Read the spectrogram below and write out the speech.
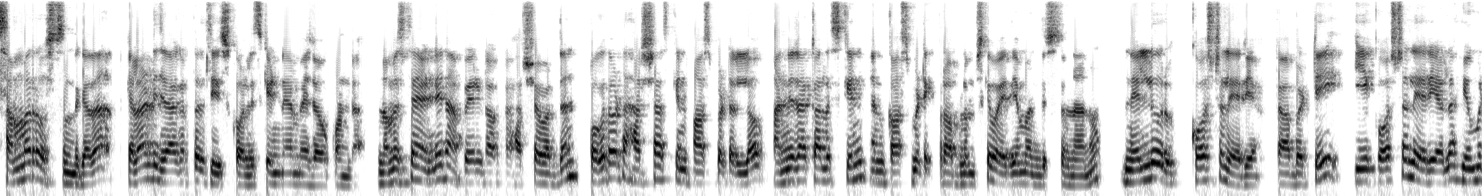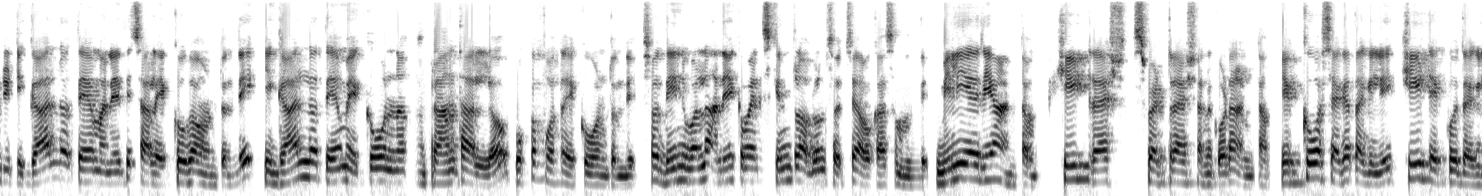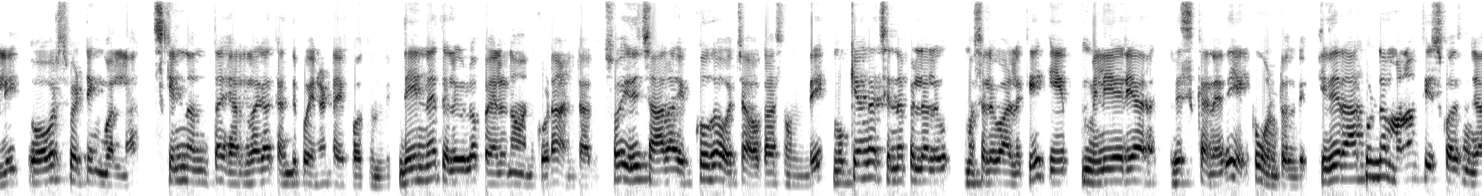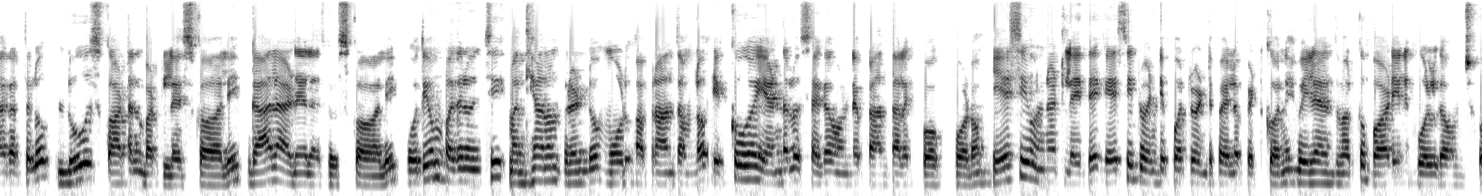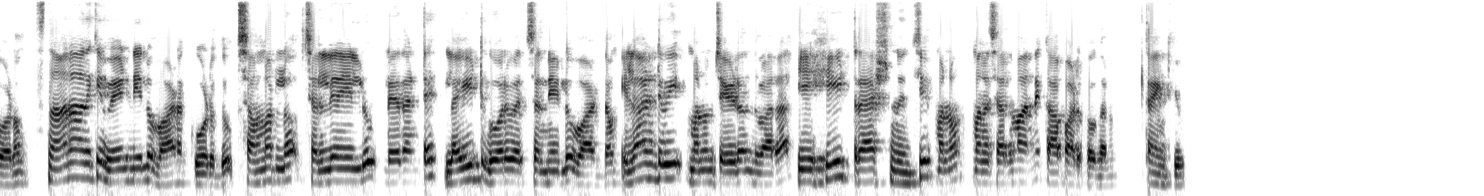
Summer వస్తుంది కదా ఎలాంటి జాగ్రత్తలు తీసుకోవాలి? స్కిన్ డ్యామేజ్ అవ్వకుండా. నమస్తే అండి నా పేరు డాక్టర్ హర్షవర్ధన్. పొగతోట హర్ష స్కిన్ హాస్పిటల్లో అన్ని రకాల స్కిన్ అండ్ కాస్మెటిక్ ప్రాబ్లమ్స్కి వైద్యం అందిస్తున్నాను. నెల్లూరు కోస్టల్ ఏరియా కాబట్టి ఈ కోస్టల్ ఏరియాలో హ్యూమిడిటీ గాలిలో తేమ అనేది చాలా ఎక్కువగా ఉంటుంది. ఈ గాలిలో తేమ ఎక్కువ ఉన్న ప్రాంతాల్లో ఉక్కపోత ఎక్కువ ఉంటుంది. సో దీని వల్ల అనేకమైన స్కిన్ ప్రాబ్లమ్స్ వచ్చే అవకాశం ఉంది. మిలి ఏరియా అంటాం. హీట్ ర్యాష్ స్వెట్ ర్యాష్ అని కూడా అంటాం. ఎక్కువ సెగ తగిలి హీట్ ఎక్కువ తగిలి ఓవర్ స్వెట్టింగ్ వల్ల స్కిన్ అంతా ఎర్రగా కందిపోయినట్టు అయిపోతుంది. దీన్నే తెలుగులో పేలడం అని కూడా అంటారు. సో ఇది చాలా ఎక్కువగా వచ్చే అవకాశం ఉంది. ముఖ్యంగా చిన్నపిల్లలు ముసలి వాళ్ళకి ఈ మిలియేరియా రిస్క్ అనేది ఎక్కువ ఉంటుంది. ఇది రాకుండా మనం తీసుకోవాల్సిన జాగ్రత్తలు లూజ్ కాటన్ బట్టలు వేసుకోవాలి గాలి ఆడేలా చూసుకోవాలి. ఉదయం పది నుంచి మధ్యాహ్నం రెండు మూడు ఆ ప్రాంతంలో ఎక్కువగా ఎండలు సెగ ఉండే ప్రాంతాలకు పోకపోవడం ఏసీ ఉన్నట్లయితే ఏసీ ట్వంటీ ఫోర్ ట్వంటీ ఫైవ్లో పెట్టుకొని వీలైనంత వరకు బాడీని కూల్గా ఉంచుకోవడం స్నానానికి వేడి నీళ్ళు వాడకూడదు. సమ్మర్లో చల్లి నీళ్ళు లేదంటే లైట్ గోరువెచ్చని నీళ్ళు వాడడం. ఇలాంటివి మనం చేయడం ద్వారా ఈ హీట్ ర్యాష్ నుంచి మనం మన చర్మాన్ని కాపాడుకోగలం. Thank you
